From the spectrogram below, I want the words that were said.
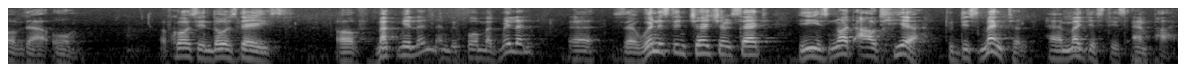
of their own. Of course, in those days of Macmillan and before Macmillan, uh, Sir Winston Churchill said, he is not out here to dismantle Her Majesty's empire.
